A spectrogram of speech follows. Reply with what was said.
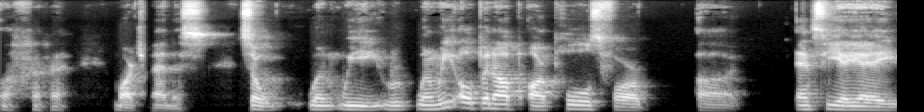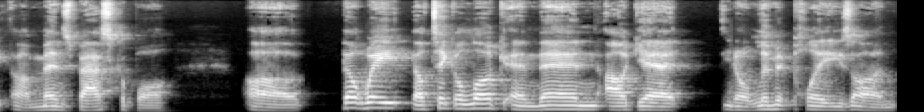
March Madness. So when we when we open up our pools for NCAA uh, men's basketball. Uh, they'll wait, they'll take a look, and then I'll get you know limit plays on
